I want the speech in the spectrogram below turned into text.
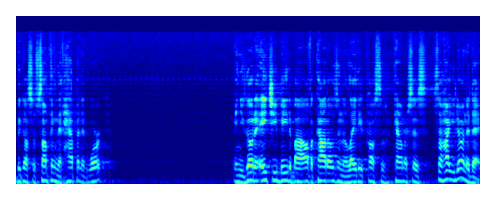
because of something that happened at work, and you go to HEB to buy avocados, and the lady across the counter says, So, how you doing today?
